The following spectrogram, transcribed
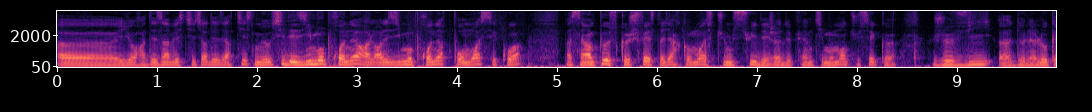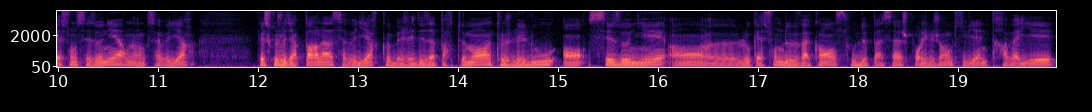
il y aura des investisseurs, des artistes, mais aussi des immopreneurs. Alors les immopreneurs, pour moi, c'est quoi? Bah, C'est un peu ce que je fais, c'est-à-dire que moi, si tu me suis déjà depuis un petit moment, tu sais que je vis de la location saisonnière, donc ça veut dire Qu'est-ce que je veux dire par là? Ça veut dire que ben, j'ai des appartements et que je les loue en saisonnier, en euh, location de vacances ou de passage pour les gens qui viennent travailler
